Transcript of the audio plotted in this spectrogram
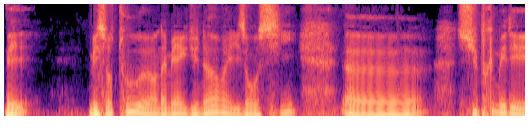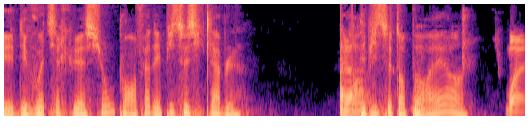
Mais, mais surtout euh, en Amérique du Nord, ils ont aussi euh, supprimé des, des voies de circulation pour en faire des pistes cyclables, Alors des pistes temporaires. Ouais,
